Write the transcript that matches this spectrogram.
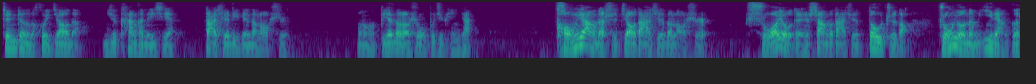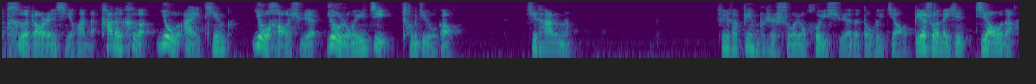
真正的会教的，你去看看那些大学里边的老师，嗯，别的老师我不去评价，同样的是教大学的老师，所有的人上过大学都知道。总有那么一两个特招人喜欢的，他的课又爱听，又好学，又容易记，成绩又高。其他的呢？所以说，并不是所有会学的都会教。别说那些教的，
